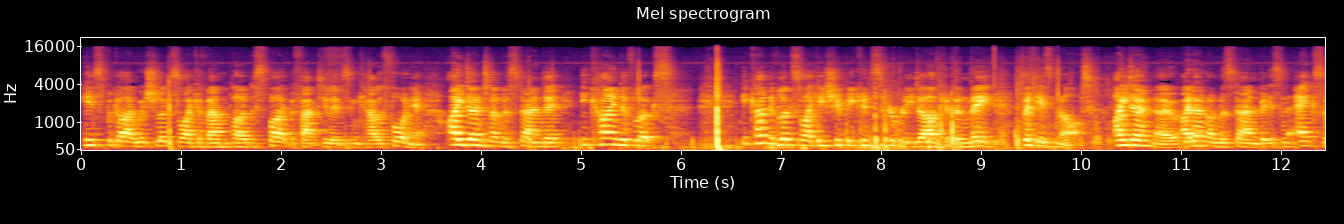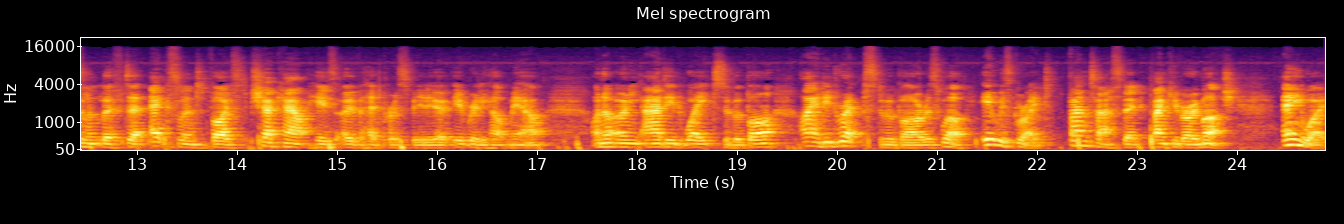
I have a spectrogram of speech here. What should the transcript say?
He's the guy which looks like a vampire despite the fact he lives in California. I don't understand it. He kind of looks he kind of looks like he should be considerably darker than me, but he's not. I don't know, I don't understand, but it's an excellent lifter, excellent advice. Check out his overhead press video, it really helped me out. I not only added weight to the bar, I added reps to the bar as well. It was great, fantastic, thank you very much. Anyway,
